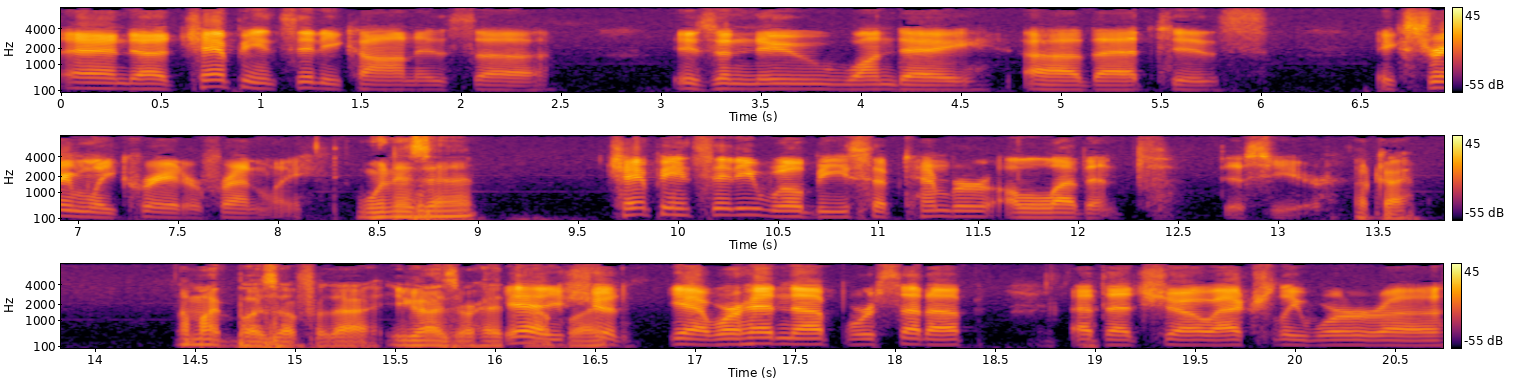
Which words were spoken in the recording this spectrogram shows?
And uh, Champion City Con is uh, is a new one day uh, that is extremely creator friendly. when is that? Champion City will be September 11th this year. Okay, I might buzz up for that. You guys are heading Yeah, up, you right? should. Yeah, we're heading up. We're set up at that show. Actually, we're uh,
